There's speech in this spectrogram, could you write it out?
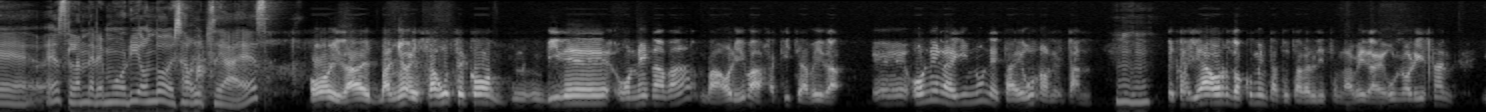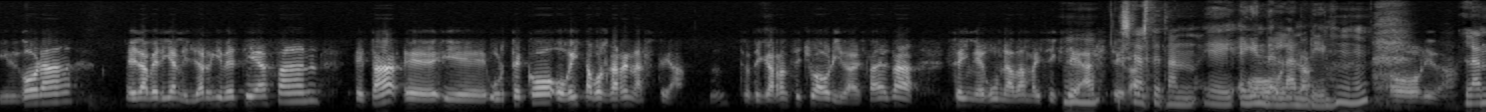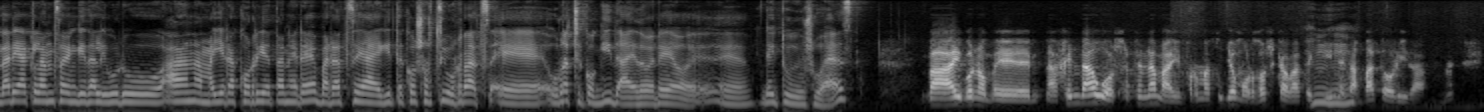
ez, landere hori ondo ezagutzea, ez? Hoi da, baina ezagutzeko bide onena da, ba hori, ba, jakitea behi da. E, onela egin nun eta egun honetan. Mm Eta ja hor dokumentatuta gelditzen da, behi da, egun hori izan hilgora, eraberian hilargi betea zan, eta e, e, urteko hogeita bosgarren astea. Hm? Zatik garrantzitsua hori da, ez da, ez da, zein eguna da maizik, ze mm -hmm. astetan. e, egin den lan hori. Mhm. Hori da. Landariak lantzen gida liburuan, amaiera korrietan ere, baratzea egiteko sortzi urratz, e, urratzeko gida edo ere e, gehitu duzu, ez? Bai, bueno, e, agenda hau osatzen da, ba, informazio mordoska batekin, eta bat hori da.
